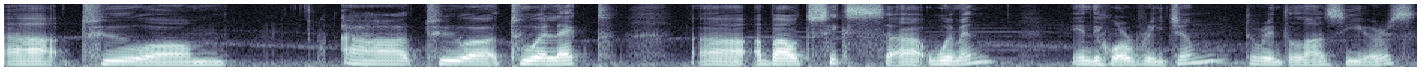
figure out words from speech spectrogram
uh, to um, to to elect about six women in the whole region during the last years,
